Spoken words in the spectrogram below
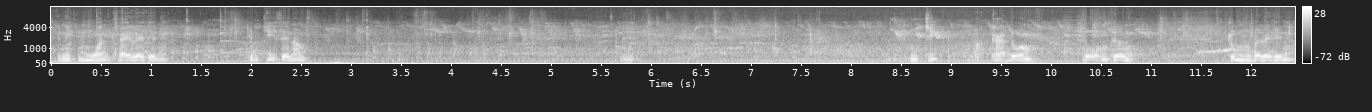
ทีนี้ม้วนใส่เลยทีนี้กิมจิใส่น้ำนี่กิมจิผักกาดองโปะของเทิง จุ่มลงไปเลยทีนี้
